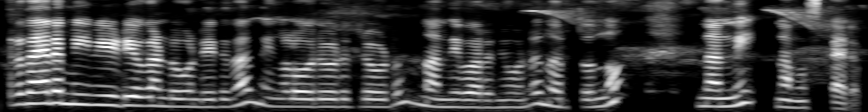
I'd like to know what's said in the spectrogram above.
ഇത്ര നേരം ഈ വീഡിയോ കണ്ടുകൊണ്ടിരുന്ന നിങ്ങൾ ഓരോരുത്തരോടും നന്ദി പറഞ്ഞുകൊണ്ട് നിർത്തുന്നു നന്ദി നമസ്കാരം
